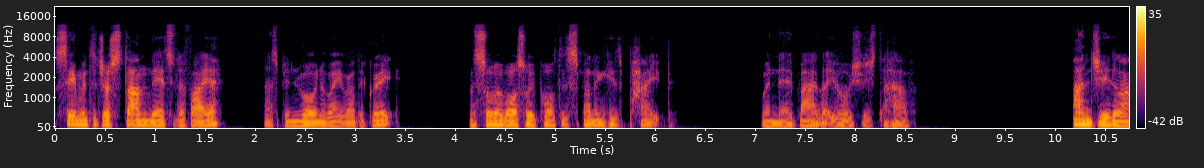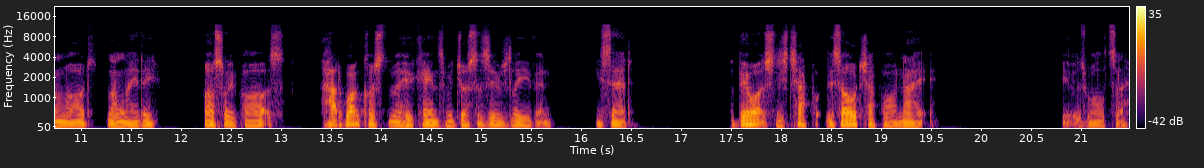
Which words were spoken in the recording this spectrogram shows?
seeming to just stand near to the fire that's been roaring away rather great. And some have also reported smelling his pipe when nearby that he always used to have. Angie, the landlord, landlady, also reports had one customer who came to me just as he was leaving. He said, I've been watching this chap this old chap all night. It was Walter.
